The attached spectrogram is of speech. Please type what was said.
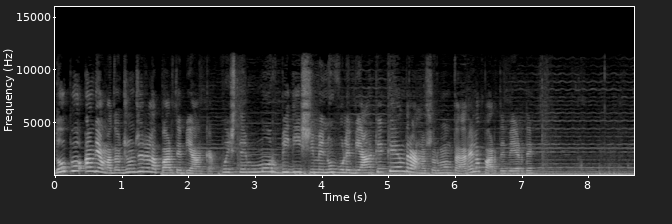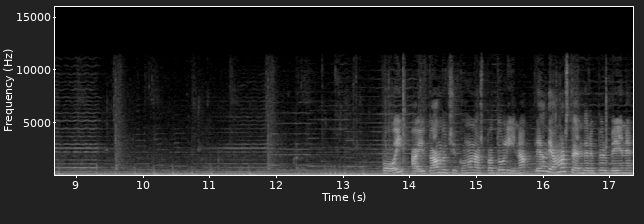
Dopo andiamo ad aggiungere la parte bianca, queste morbidissime nuvole bianche che andranno a sormontare la parte verde. Poi, aiutandoci con una spatolina, le andiamo a stendere per bene.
